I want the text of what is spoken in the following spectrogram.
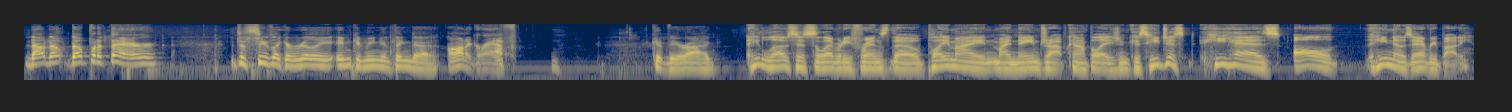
no, don't don't put it there. It just seems like a really inconvenient thing to autograph. Could be wrong. He loves his celebrity friends though. Play my my name drop compilation because he just he has all he knows everybody.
